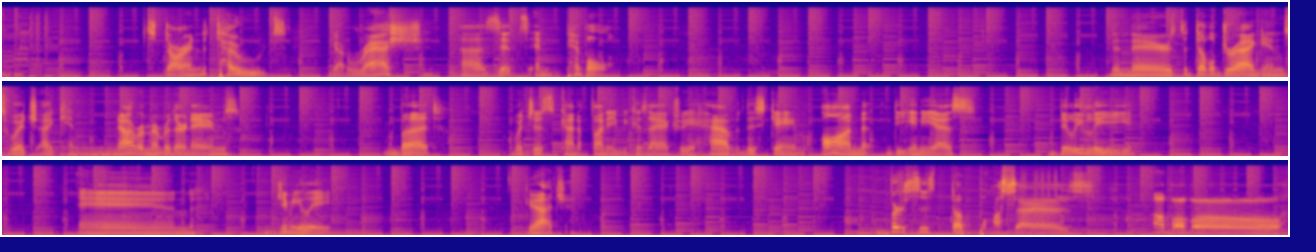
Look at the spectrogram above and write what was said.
starring the Toads. You got Rash, uh, Zitz, and Pimple. Then there's the Double Dragons, which I cannot remember their names but which is kind of funny because I actually have this game on the NES. Billy Lee and Jimmy Lee. Gotcha. Versus the bosses. Abobo.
